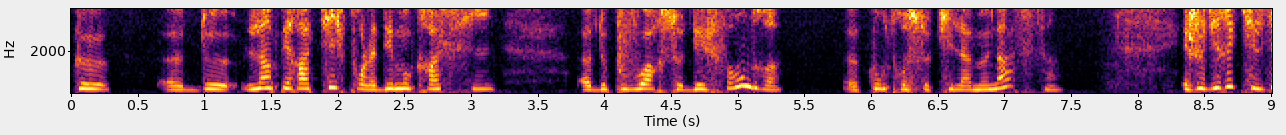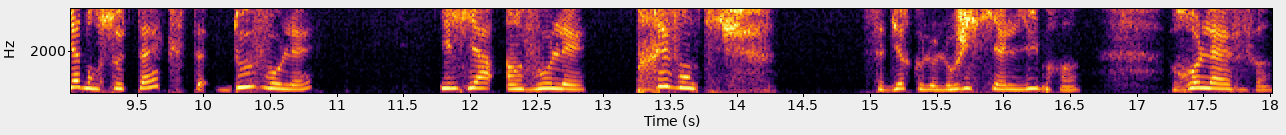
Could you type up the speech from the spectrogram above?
que euh, de l'impératif pour la démocratie euh, de pouvoir se défendre contre ce qui la menace. Et je dirais qu'il y a dans ce texte deux volets. Il y a un volet préventif, c'est-à-dire que le logiciel libre relève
